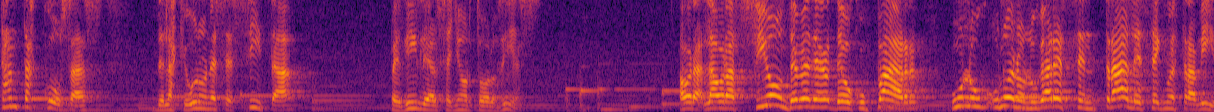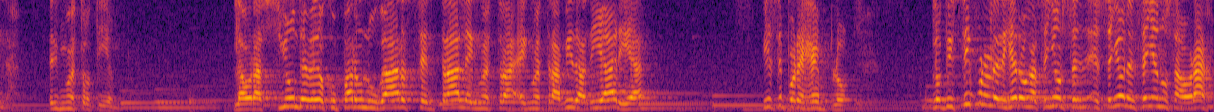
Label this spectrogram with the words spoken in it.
tantas cosas de las que uno necesita pedirle al Señor todos los días. Ahora, la oración debe de, ocupar uno de los lugares centrales en nuestra vida, en nuestro tiempo. La oración debe de ocupar un lugar central en nuestra, en nuestra vida diaria. Fíjense, por ejemplo, los discípulos le dijeron al Señor, Señor, enséñanos a orar.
